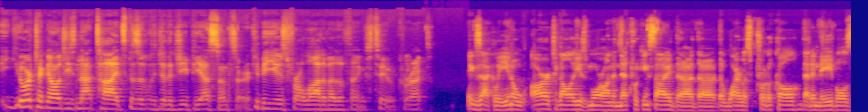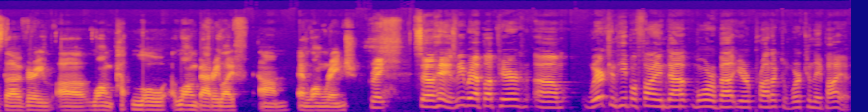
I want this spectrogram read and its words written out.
your technology is not tied specifically to the GPS sensor. It could be used for a lot of other things too, correct? Exactly. You know, our technology is more on the networking side, the the, the wireless protocol that enables the very uh, long, low, long battery life um, and long range. Great. So, hey, as we wrap up here, um, where can people find out more about your product and where can they buy it?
